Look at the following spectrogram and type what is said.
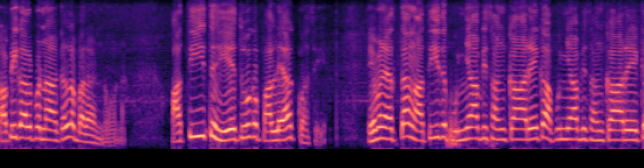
අපි කල්පනා කරලා බලන්න ඕන. අතීත හේතුවක ඵලයක් වශයෙන්. එහෙම නැත්නම් අතීත පුඤ්ඤාභි සංකාරයක අපුඤ්ඤාභි සංකාරයක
